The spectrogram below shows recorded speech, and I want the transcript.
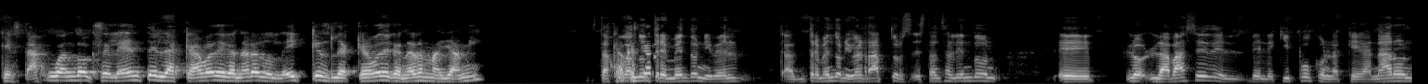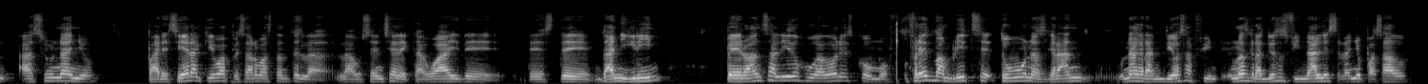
que está jugando excelente, le acaba de ganar a los Lakers, le acaba de ganar a Miami. Está jugando un tremendo nivel, un tremendo nivel Raptors, están saliendo eh, la base del, del, equipo con la que ganaron hace un año, pareciera que iba a pesar bastante la, la ausencia de Kawhi, de, este Danny Green, pero han salido jugadores como Fred Van Vliet tuvo unas, gran, una grandiosa unas grandiosas finales el año pasado,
